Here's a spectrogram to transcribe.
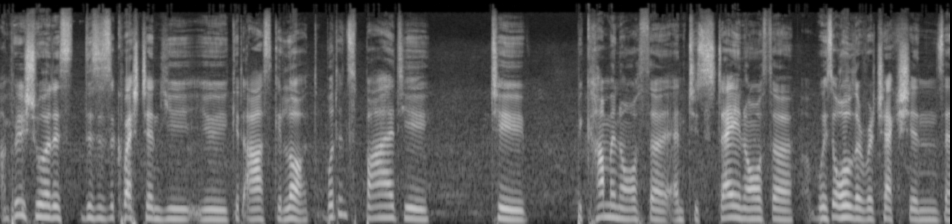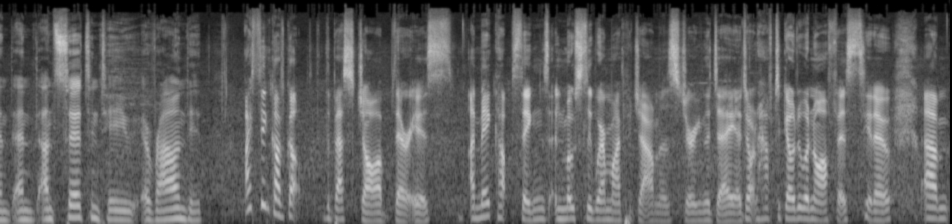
I'm pretty sure this, this is a question you, you get asked a lot. What inspired you to become an author and to stay an author with all the rejections and, and uncertainty around it? I think I've got the best job there is. I make up things and mostly wear my pajamas during the day. I don't have to go to an office. You know, um,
